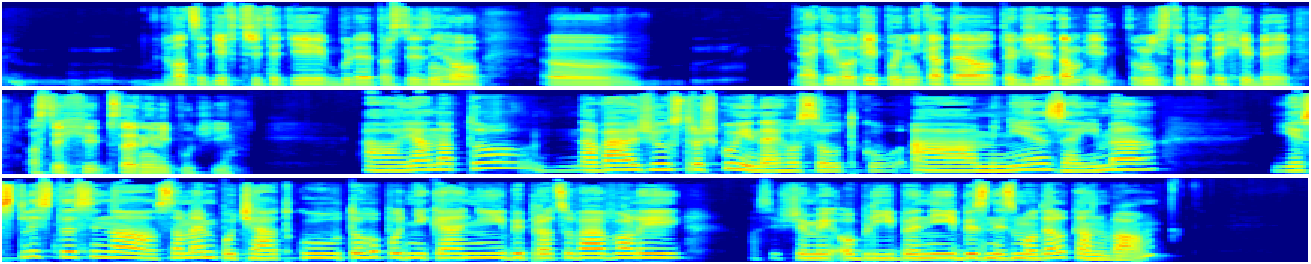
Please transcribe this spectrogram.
v 20, v 30 bude prostě z něho uh, nějaký velký podnikatel, takže je tam i to místo pro ty chyby a z těch chyb se nejlíp učí. A já na to navážu z trošku jiného soudku a mě zajímá, jestli jste si na samém počátku toho podnikání vypracovávali asi všemi oblíbený business model Canva,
